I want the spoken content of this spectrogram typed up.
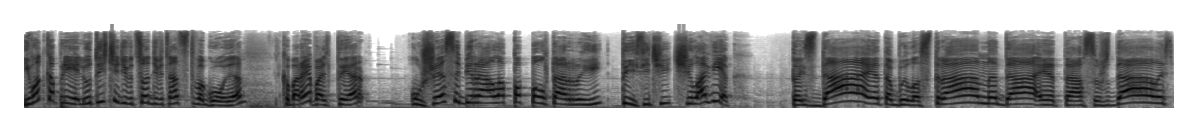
И вот к апрелю 1919 года Кабаре Вольтер уже собирала по полторы тысячи человек – то есть, да, это было странно, да, это осуждалось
